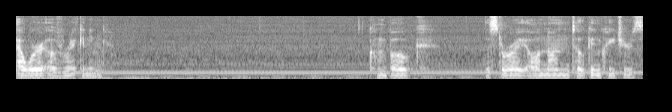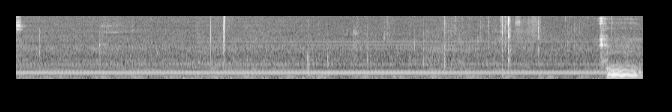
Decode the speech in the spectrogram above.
Hour of Reckoning. Convoke. Destroy all non-token creatures. And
